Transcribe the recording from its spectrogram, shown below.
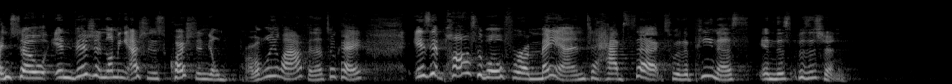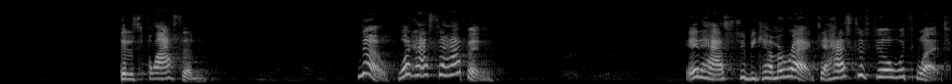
And so envision, let me ask you this question. You'll probably laugh, and that's okay. Is it possible for a man to have sex with a penis in this position? that is flaccid? No. What has to happen? It has to become erect. It has to fill with what?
